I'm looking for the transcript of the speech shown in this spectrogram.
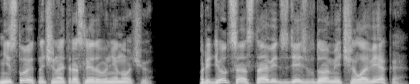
Не стоит начинать расследование ночью. Придется оставить здесь в доме человека.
